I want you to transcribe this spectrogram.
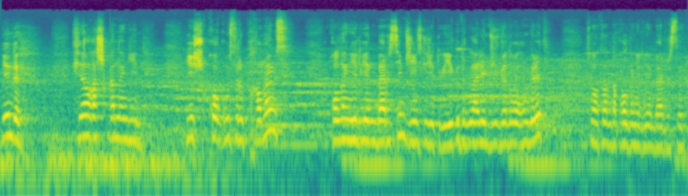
Енді финалға шыққаннан кейін еш қол қусырып қалмаймыз. Қолдан келгеннің бәрін істейміз, жеңіске жетуге екі дүркін әлем чемпионы болғым келеді. Сондықтан да қолдан келген бәрін істеймін.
